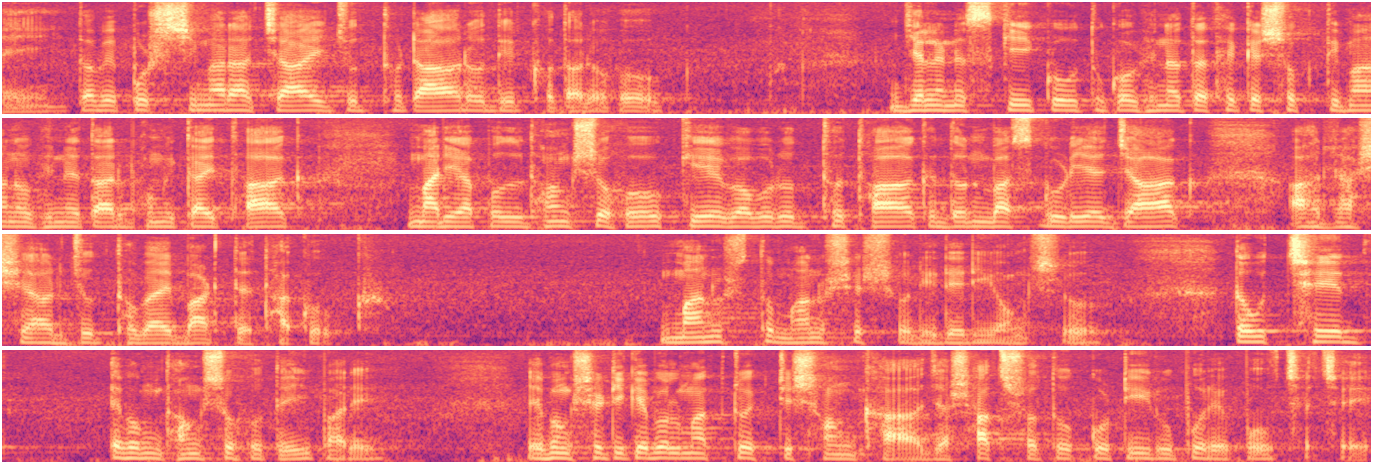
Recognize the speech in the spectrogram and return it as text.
নেই। তবে পশ্চিমারা চায় যুদ্ধটা আরও দীর্ঘতর হোক। জেলেনস্কি কৌতুক অভিনেতা থেকে শক্তিমান অভিনেতার ভূমিকায় থাক। মারিয়াপোল ধ্বংস হোক কিয়েভ অবরুদ্ধ থাক, দনবাস গুড়িয়ে যাক, আর রাশিয়ার যুদ্ধ ব্যয় বাড়তে থাকুক। মানুষ তো মানুষের শরীরেরই অংশ। তা উচ্ছেদ এবং ধ্বংস হতেই পারে। এবং সেটি কেবলমাত্র একটি সংখ্যা যা সাতশত কোটির উপরে পৌঁছেছে।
